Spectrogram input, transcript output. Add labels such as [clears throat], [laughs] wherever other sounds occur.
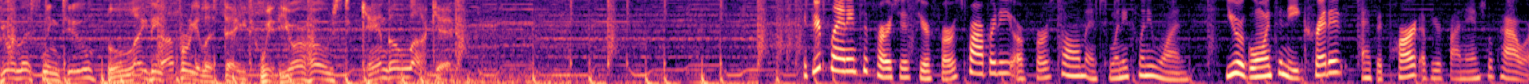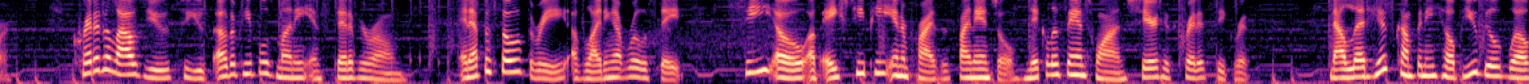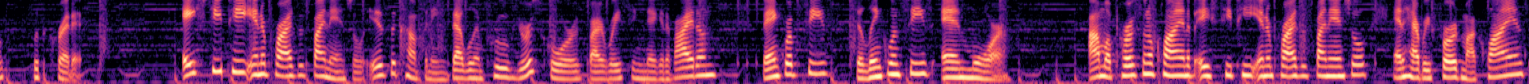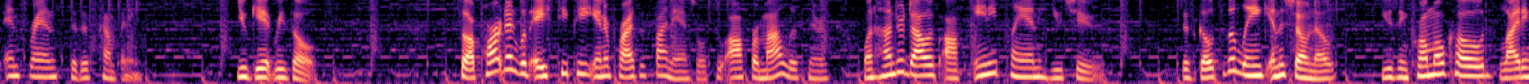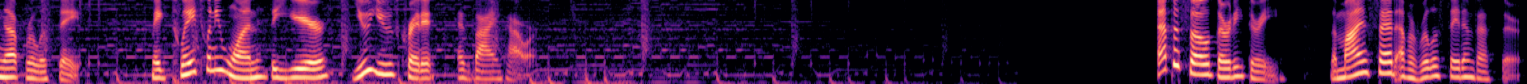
You're listening to Lighting Up Real Estate with your host, Candle Lockett. If you're planning to purchase your first property or first home in 2021, you are going to need credit as a part of your financial power. Credit allows you to use other people's money instead of your own. In episode 3 of Lighting Up Real Estate, CEO of HTP Enterprises Financial, Nicholas Antoine, shared his credit secrets. Now let his company help you build wealth with credit. HTP Enterprises Financial is the company that will improve your scores by erasing negative items, bankruptcies, delinquencies, and more. I'm a personal client of HTP Enterprises Financial and have referred my clients and friends to this company. You get results. So I partnered with HTP Enterprises Financial to offer my listeners $100 off any plan you choose. Just go to the link in the show notes using promo code Lighting Up Real Estate. Make 2021 the year you use credit as buying power. Episode 33 The Mindset of a Real Estate Investor.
